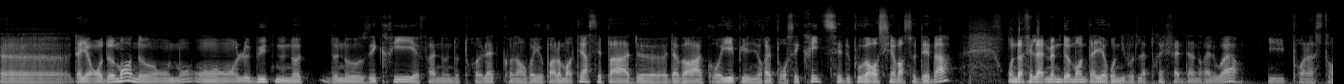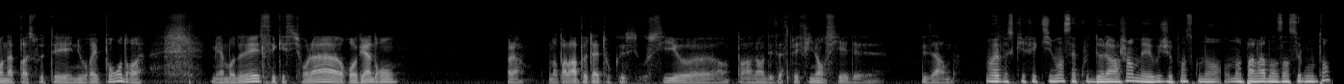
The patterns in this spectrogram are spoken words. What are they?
Euh, d'ailleurs, on demande, le but de, nos écrits, enfin de notre lettre qu'on a envoyée aux parlementaires, c'est pas d'avoir un courrier puis une réponse écrite, c'est de pouvoir aussi avoir ce débat. On a fait la même demande d'ailleurs au niveau de la préfète d'Indre-et-Loire, qui pour l'instant n'a pas souhaité nous répondre, mais à un moment donné, ces questions-là reviendront. Voilà, on en parlera peut-être aussi euh, en parlant des aspects financiers des armes. Ouais, parce qu'effectivement, ça coûte de l'argent, mais oui, je pense qu'on en, parlera dans un second temps.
